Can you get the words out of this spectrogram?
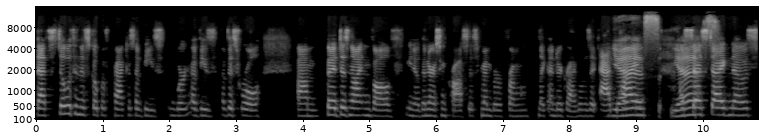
that's still within the scope of practice of these work of these of this role um, but it does not involve, you know, the nursing process. Remember from like undergrad, what was it? ADPIE, yes, yes. assess, diagnose,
